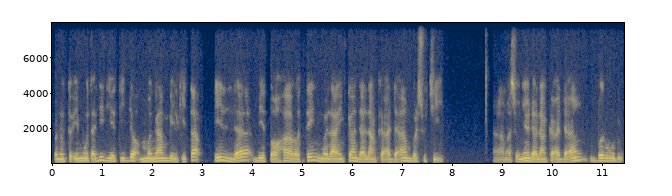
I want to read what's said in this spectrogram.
Penuntut ilmu tadi dia tidak mengambil kitab illa bi taharatin melainkan dalam keadaan bersuci ha, maksudnya dalam keadaan berwuduk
